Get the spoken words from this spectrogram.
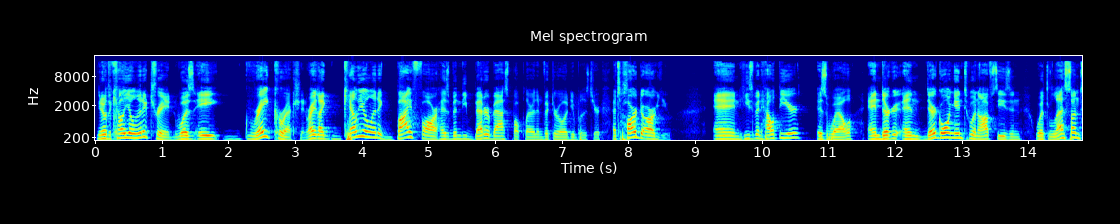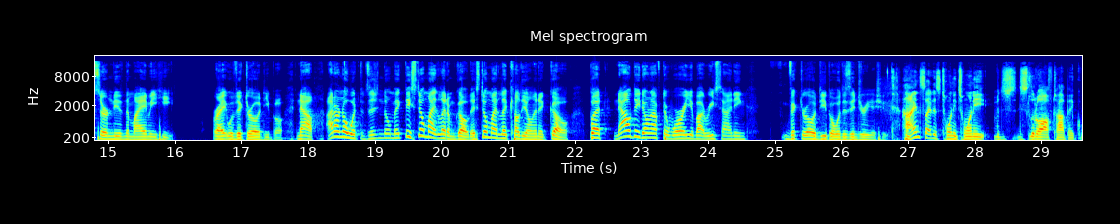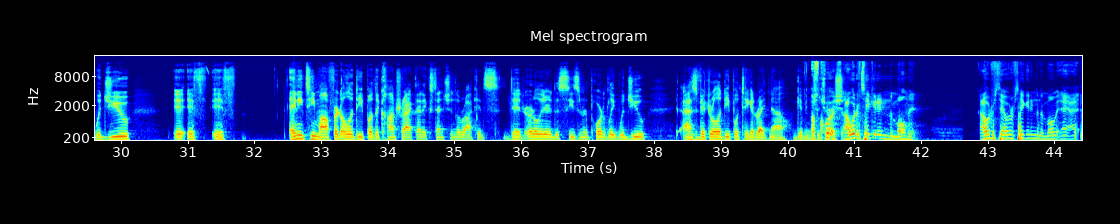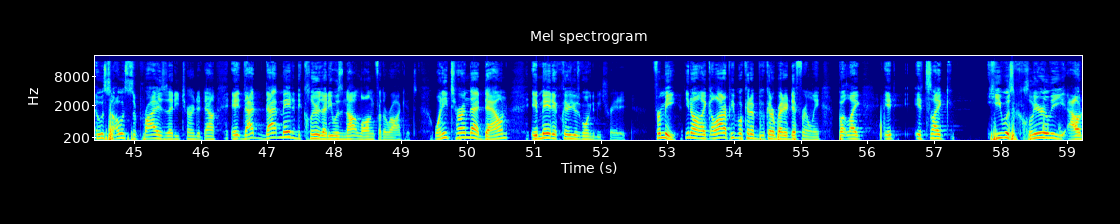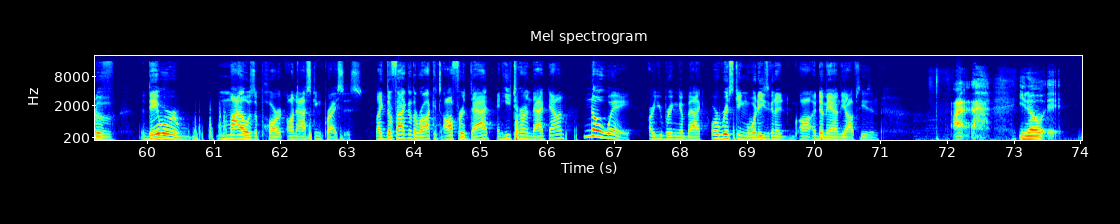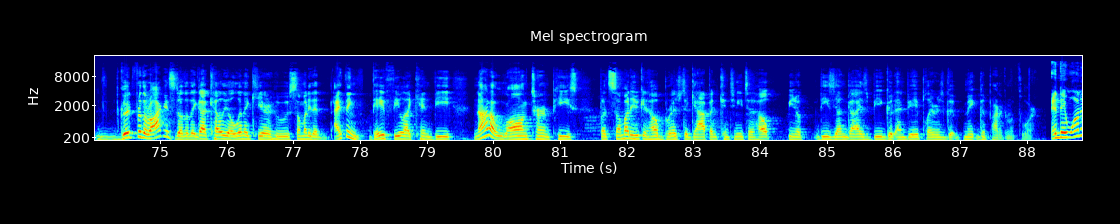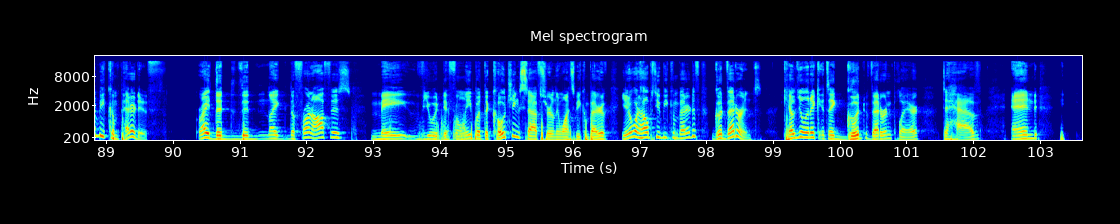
you know the Kelly Olynyk trade was a great correction, right? Like Kelly Olynyk by far has been the better basketball player than Victor Oladipo this year. It's hard to argue, and he's been healthier as well. And they're and they're going into an offseason with less uncertainty than the Miami Heat right, with Victor Oladipo. Now, I don't know what decision they'll make. They still might let him go. They still might let Kelly Olynyk go. But now they don't have to worry about re-signing Victor Oladipo with his injury issues. Hindsight is twenty twenty. Just, just a little off topic. Would you, if if any team offered Oladipo the contract, that extension the Rockets did earlier this season, reportedly, would you, as Victor Oladipo, take it right now, given your Of course, situation? I would have taken it in the moment. I would have, I would have taken it in the moment. I, I- it was, I was surprised that he turned it down. It, that that made it clear that he was not long for the Rockets. When he turned that down, it made it clear he was going to be traded. For me, you know, like a lot of people could have could have read it differently, but like it, it's like he was clearly out of. They were miles apart on asking prices. Like the fact that the Rockets offered that and he turned that down. No way are you bringing him back or risking what he's going to uh, demand the offseason. I, you know, eh, good for the Rockets though that they got Kelly Olynyk here, who's somebody that I think they feel like can be not a long term piece, but somebody who can help bridge the gap and continue to help you know these young guys be good NBA players, good make good product on the floor. and they want to be competitive, right? The the like the front office may view it differently, but the coaching staff certainly wants to be competitive. You know what helps you be competitive? Good veterans. Kelly Olynyk is a good veteran player to have, and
